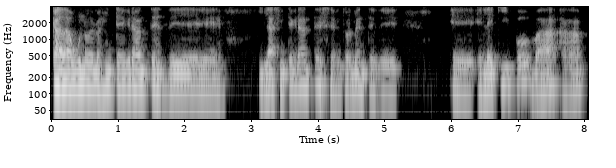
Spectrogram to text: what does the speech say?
cada uno de los integrantes de, y las integrantes eventualmente de eh, el equipo va a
